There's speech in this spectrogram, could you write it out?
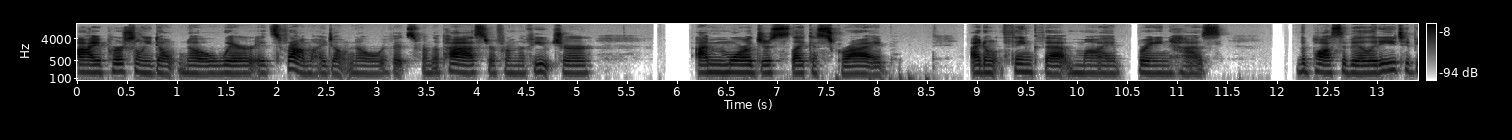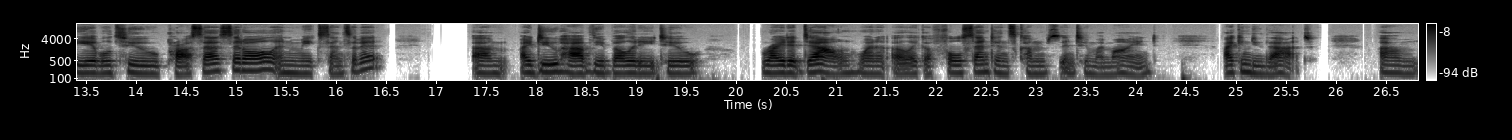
I personally don't know where it's from. I don't know if it's from the past or from the future. I'm more just like a scribe. I don't think that my brain has the possibility to be able to process it all and make sense of it. Um, I do have the ability to write it down when a, like a full sentence comes into my mind. I can do that. Um,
